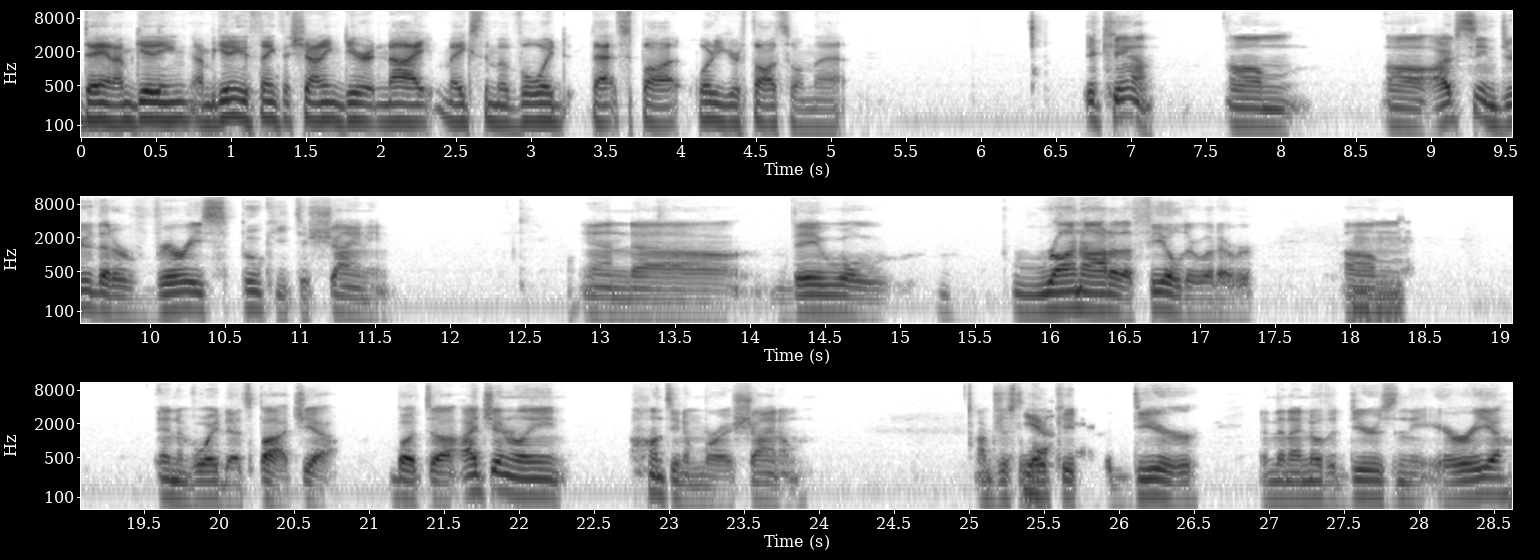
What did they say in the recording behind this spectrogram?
Dan, I'm getting I'm beginning to think that shining deer at night makes them avoid that spot. What are your thoughts on that? It can. Um, uh, I've seen deer that are very spooky to shining, and uh, they will run out of the field or whatever, um, and avoid that spot. Yeah, but uh, I generally ain't hunting them where I shine them. I'm just Yeah. locating the deer, and then I know the deer's in the area,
